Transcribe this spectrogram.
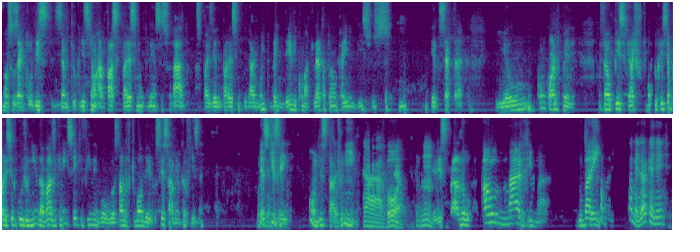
nosso Zé Clubista, dizendo que o Cristian é um rapaz que parece muito bem assessorado. Os pais dele parecem cuidar muito bem dele como atleta para não cair em vícios, etc. E eu concordo com ele. Rafael Pisse, que acho o futebol do Cristian parecido com o Juninho da base, que nem sei que fim levou. Gostava do futebol dele. Vocês sabem o que eu fiz, né? Pesquisei. Onde está Juninho? Ah, boa. É. Hum. Ele está no Al-Narima, do Bahrein. Tá, tá melhor que a gente.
